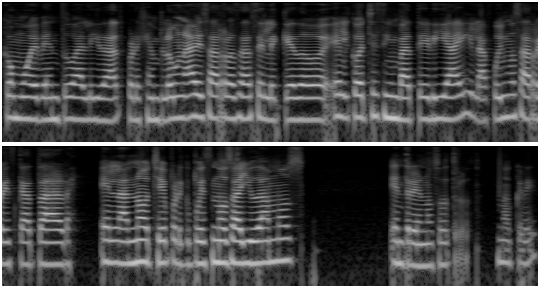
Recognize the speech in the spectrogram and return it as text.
como eventualidad, por ejemplo, una vez a Rosa se le quedó el coche sin batería y la fuimos a rescatar en la noche porque pues nos ayudamos entre nosotros, ¿no crees?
